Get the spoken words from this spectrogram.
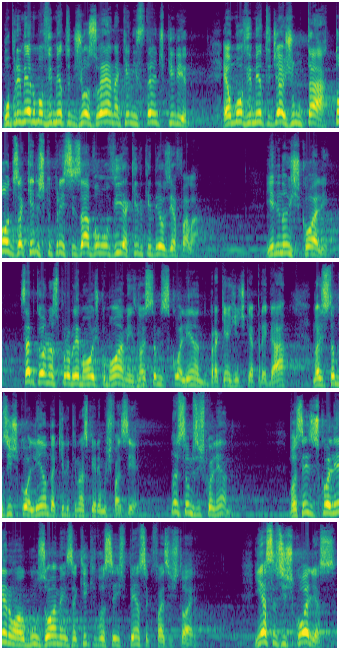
O primeiro movimento de Josué, naquele instante, querido, é o movimento de ajuntar todos aqueles que precisavam ouvir aquilo que Deus ia falar. E ele não escolhe. Sabe qual é o nosso problema hoje como homens? Nós estamos escolhendo para quem a gente quer pregar, nós estamos escolhendo aquilo que nós queremos fazer. Nós estamos escolhendo. Vocês escolheram alguns homens aqui que vocês pensam que faz história. E essas escolhas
